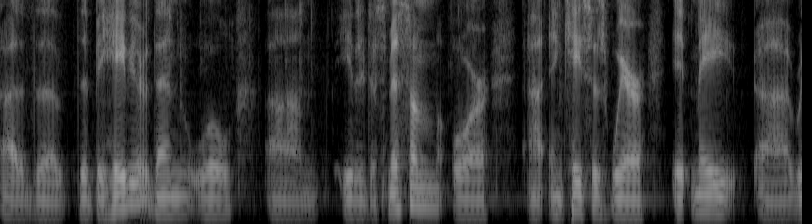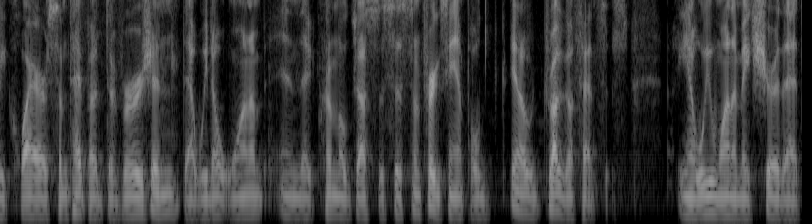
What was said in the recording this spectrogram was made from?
uh, the the behavior, then we'll um, either dismiss them or. Uh, in cases where it may uh, require some type of diversion that we don't want them in the criminal justice system, for example, you know, drug offenses. You know, we want to make sure that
